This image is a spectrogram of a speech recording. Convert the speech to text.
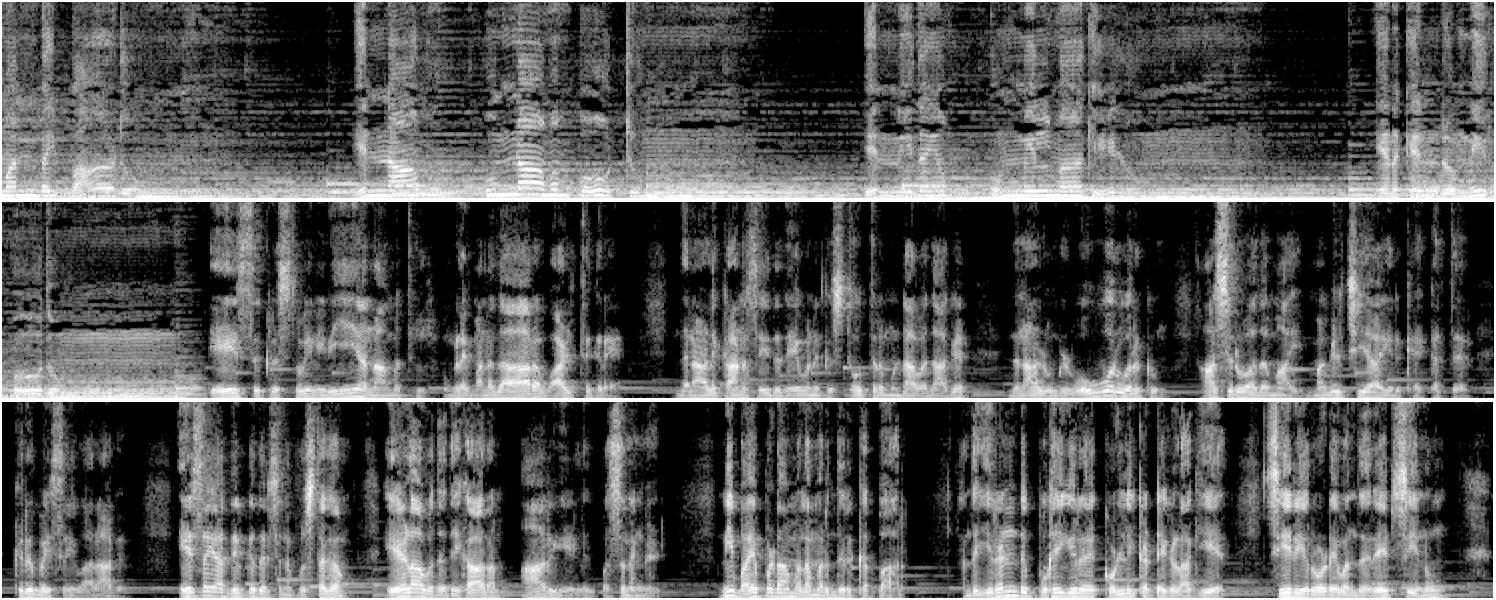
உம் அன்பை பாடும். என்னாவும் உம் நாமம் போற்றும். என் இதயம் உம்மில் மகிழும். எனக்கென்றும் நீர் போதும். ஏசு கிறிஸ்துவின் இனிய நாமத்தில் உங்களை மனதார வாழ்த்துகிறேன். இந்த நாளை காண செய்த தேவனுக்கு ஸ்தோத்திரம் உண்டாவதாக. இந்த நாள் உங்கள் ஒவ்வொருவருக்கும் ஆசீர்வாதமாய் மகிழ்ச்சியாய் இருக்க கர்த்தர் கிருபை செய்வாராக. ஏசையா தீர்க்க தரிசன புஸ்தகம் ஏழாவது அதிகாரம் ஆறு ஏழு வசனங்கள். நீ பயப்படாமல் அமர்ந்திருக்க பார். அந்த இரண்டு புகைகிற கொள்ளிக்கட்டைகளாகிய சீரியரோட வந்த ரேட்சீனும்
